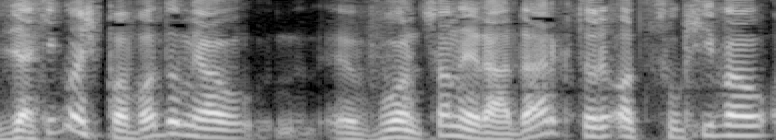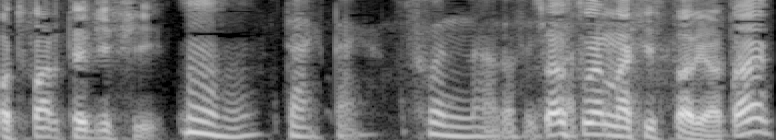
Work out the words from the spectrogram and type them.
z jakiegoś powodu miał e, włączony radar, który odsłuchiwał otwarte Wi-Fi. Mhm, tak, tak. Słynna dosyć. To słynna historia, tak?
